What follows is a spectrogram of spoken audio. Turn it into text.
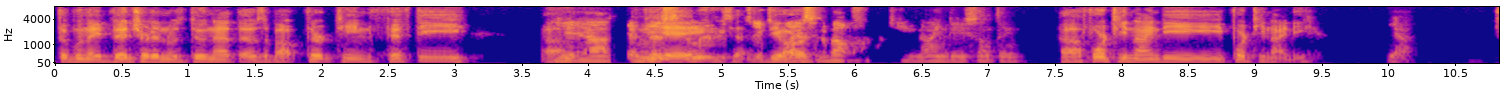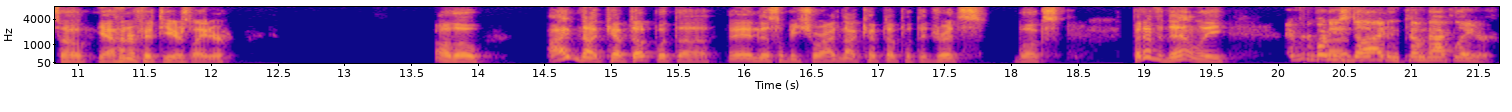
the when they ventured and was doing that that was about 1350 um, yeah and this DA, takes DR. place in about 1490 something uh 1490 1490 yeah so yeah 150 years later although I've not kept up with the and this will be short I've not kept up with the Drizzt books but evidently everybody's uh, died and come back later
